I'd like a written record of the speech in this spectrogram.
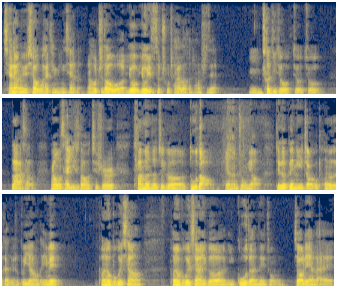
前两个月效果还挺明显的，然后直到我又又一次出差了很长时间，嗯彻底就就就落下了。然后我才意识到，其实他们的这个督导也很重要。这个跟你找个朋友的感觉是不一样的，因为朋友不会像朋友不会像一个你雇的那种教练来，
